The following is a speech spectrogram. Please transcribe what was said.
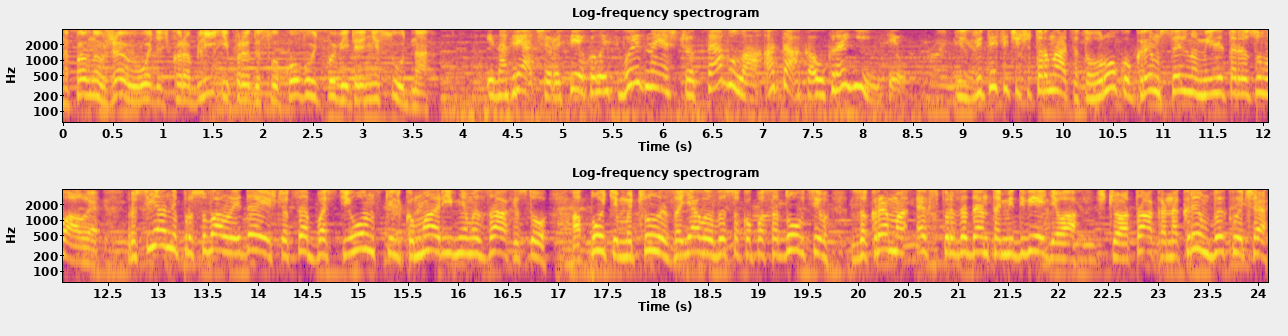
Напевно, вже виводять кораблі і передислоковують повітряні судна. І навряд чи Росія колись визнає, що це була атака українців. Із 2014 року Крим сильно мілітаризували. Росіяни просували ідею, що це бастіон з кількома рівнями захисту. А потім ми чули заяви високопосадовців, зокрема екс-президента Медведєва, що атака на Крим викличе.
